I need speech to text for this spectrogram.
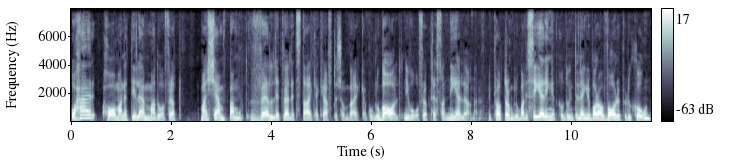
Och här har man ett dilemma då för att man kämpar mot väldigt, väldigt starka krafter som verkar på global nivå för att pressa ner löner. Vi pratar om globalisering och då inte längre bara av varuproduktion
